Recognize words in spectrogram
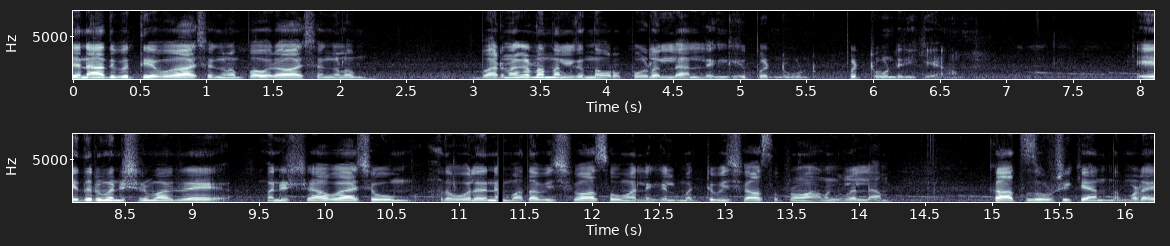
ജനാധിപത്യ അവകാശങ്ങളും പൗരാവകാശങ്ങളും ഭരണഘടന നൽകുന്ന ഉറപ്പുകളെല്ലാം ലംഘിക്കപ്പെട്ടുകൊണ്ടിരിക്കുകയാണ് ഏതൊരു മനുഷ്യനും അവരുടെ മനുഷ്യാവകാശവും അതുപോലെ തന്നെ മതവിശ്വാസവും അല്ലെങ്കിൽ മറ്റു വിശ്വാസ പ്രമാണങ്ങളെല്ലാം കാത്തു സൂക്ഷിക്കാൻ നമ്മുടെ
